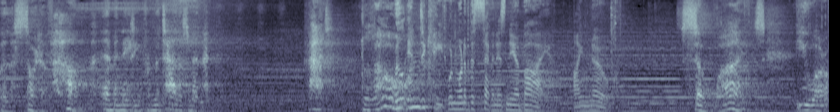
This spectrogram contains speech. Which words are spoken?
well, a sort of hum emanating from the talisman. That glow... Will indicate when one of the seven is nearby. I know. So wise. You are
